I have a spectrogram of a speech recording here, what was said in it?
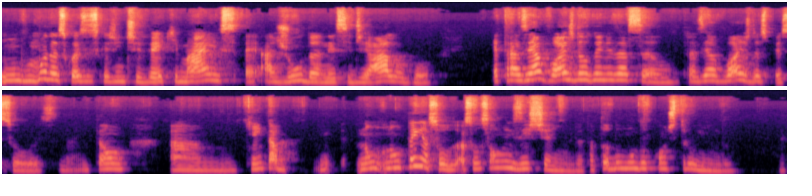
um, uma das coisas que a gente vê que mais é, ajuda nesse diálogo é trazer a voz da organização, trazer a voz das pessoas. Né? Então, um, quem está. Não, não tem a solução, a solução não existe ainda, está todo mundo construindo. Né?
